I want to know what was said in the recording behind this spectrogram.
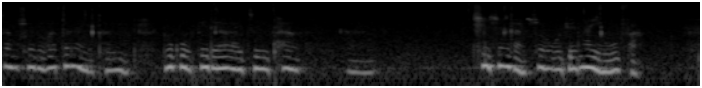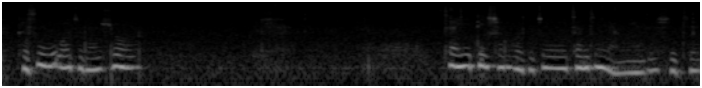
这样说的话，当然也可以。如果非得要来这一趟，嗯，亲身感受，我觉得那也无妨。可是我只能说，在异地生活的这将近两年的时间，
